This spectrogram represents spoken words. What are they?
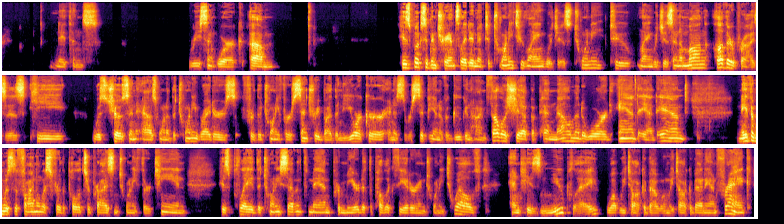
Nathan's recent work. Um, his books have been translated into 22 languages, 22 languages, and among other prizes, he was chosen as one of the 20 writers for the 21st century by the New Yorker and is the recipient of a Guggenheim Fellowship, a PEN Malamud Award, and, and, and. Nathan was the finalist for the Pulitzer Prize in 2013. His play, The 27th Man, premiered at the Public Theater in 2012, and his new play, What We Talk About When We Talk About Anne Frank,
